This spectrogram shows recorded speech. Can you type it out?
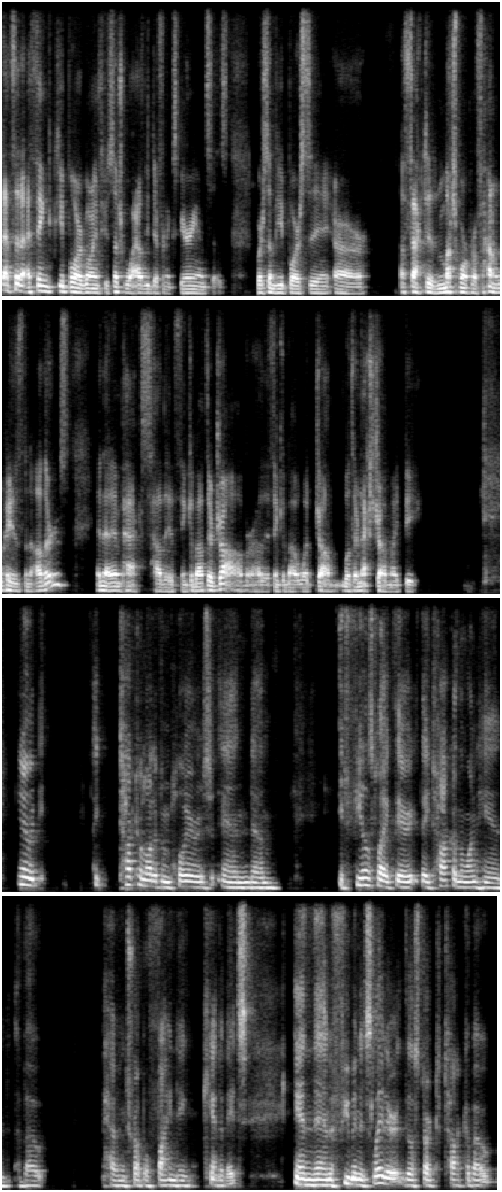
That's it. I think people are going through such wildly different experiences where some people are seeing, are affected in much more profound ways than others. And that impacts how they think about their job or how they think about what job, what their next job might be. You know, I talk to a lot of employers and um, it feels like they they talk on the one hand about having trouble finding candidates and then a few minutes later, they'll start to talk about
